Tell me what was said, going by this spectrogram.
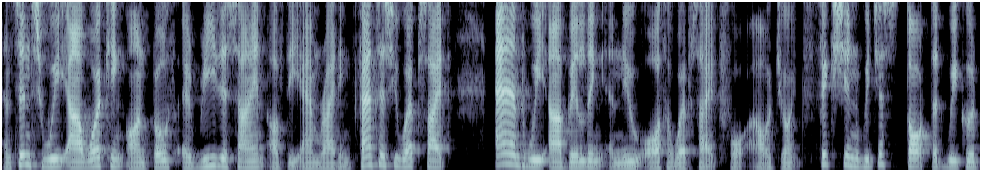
and since we are working on both a redesign of the Am Writing Fantasy website and we are building a new author website for our joint fiction, we just thought that we could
